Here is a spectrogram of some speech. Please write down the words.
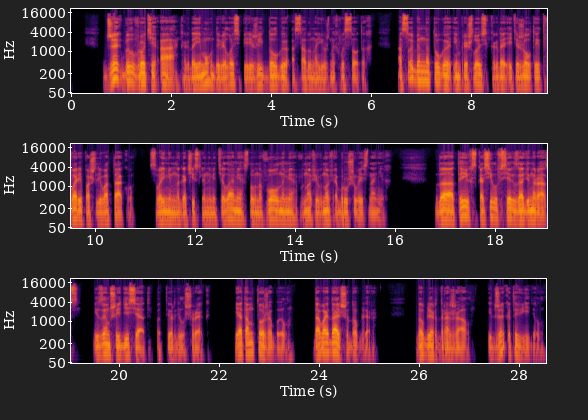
Джек был в роте А, когда ему довелось пережить долгую осаду на южных высотах. Особенно туго им пришлось, когда эти желтые твари пошли в атаку, своими многочисленными телами, словно волнами, вновь и вновь обрушиваясь на них. «Да, ты их скосил всех за один раз. Из М-60», — подтвердил Шрек. «Я там тоже был. Давай дальше, Доблер». Доблер дрожал, и Джек это видел.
